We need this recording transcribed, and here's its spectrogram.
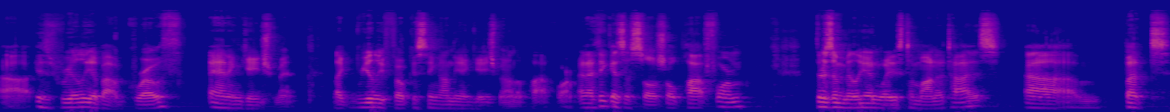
uh, is really about growth and engagement, like really focusing on the engagement on the platform. And I think as a social platform, there's a million ways to monetize, um, but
